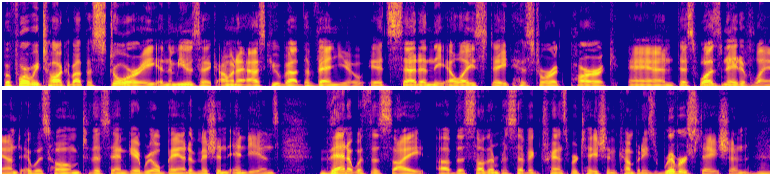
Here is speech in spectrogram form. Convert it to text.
Before we talk about the story and the music, I want to ask you about the venue. It's set in the LA State Historic Park, and this was native land. It was home to the San Gabriel Band of Mission Indians. Then it was the site of the Southern Pacific Transportation Company's River Station, mm-hmm.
